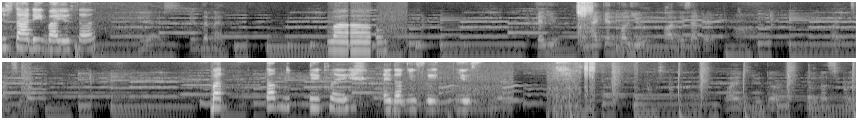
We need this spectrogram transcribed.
you study by yourself? Yes, internet. Wow. Can you? I can call you on Instagram. Oh, but don't usually play. I don't usually use. Why you don't? You not sleep?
